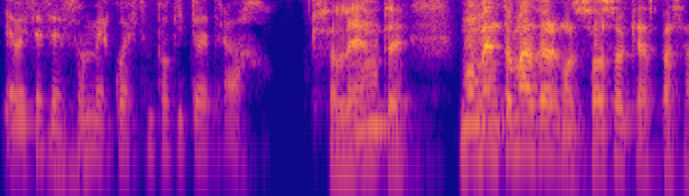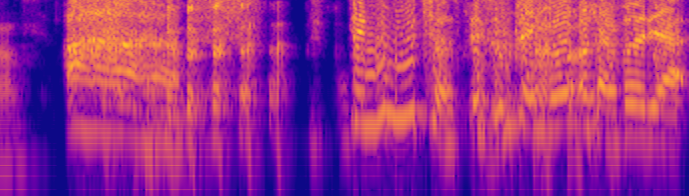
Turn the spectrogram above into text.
Y a veces eso me cuesta un poquito de trabajo. Excelente. ¿Momento más vergonzoso que has pasado? Ah, tengo muchos, esos tengo, o sea, podría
